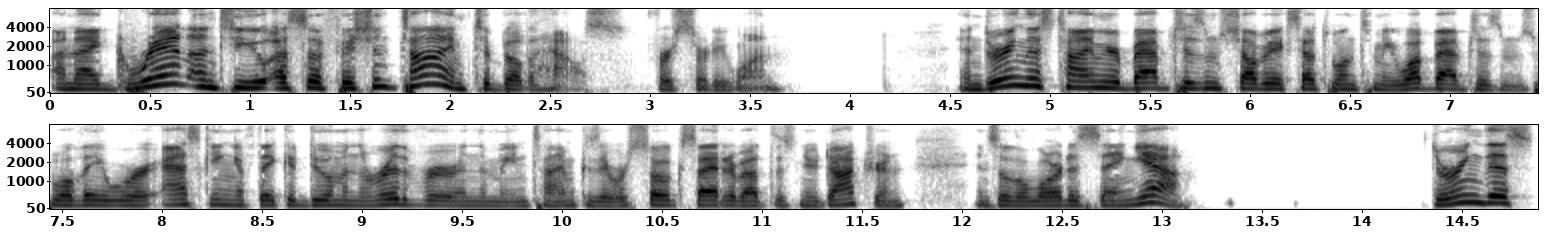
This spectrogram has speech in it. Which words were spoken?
And I grant unto you a sufficient time to build a house. Verse 31. And during this time, your baptisms shall be acceptable unto me. What baptisms? Well, they were asking if they could do them in the river in the meantime because they were so excited about this new doctrine. And so the Lord is saying, Yeah, during this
